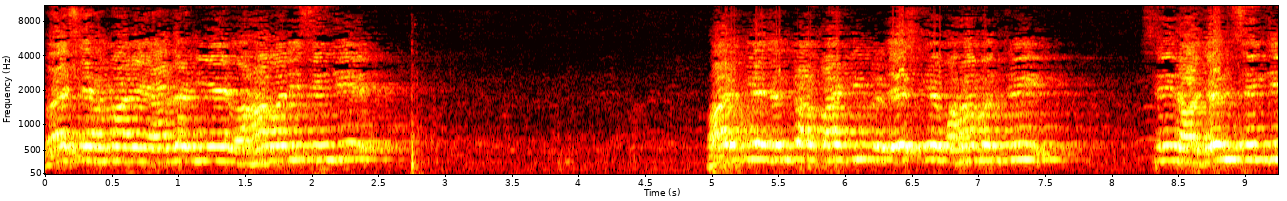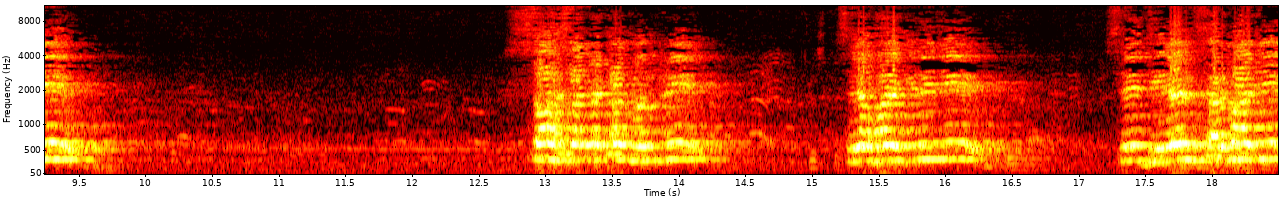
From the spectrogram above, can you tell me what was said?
वैसे हमारे आदरणीय महावली सिंह जी, भारतीय जनता पार्टी प्रदेश के महामंत्री श्री राजन सिंह जी, सह संगठन मंत्री श्री अभय गिरी जी, श्री धीरेन्द्र शर्मा जी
